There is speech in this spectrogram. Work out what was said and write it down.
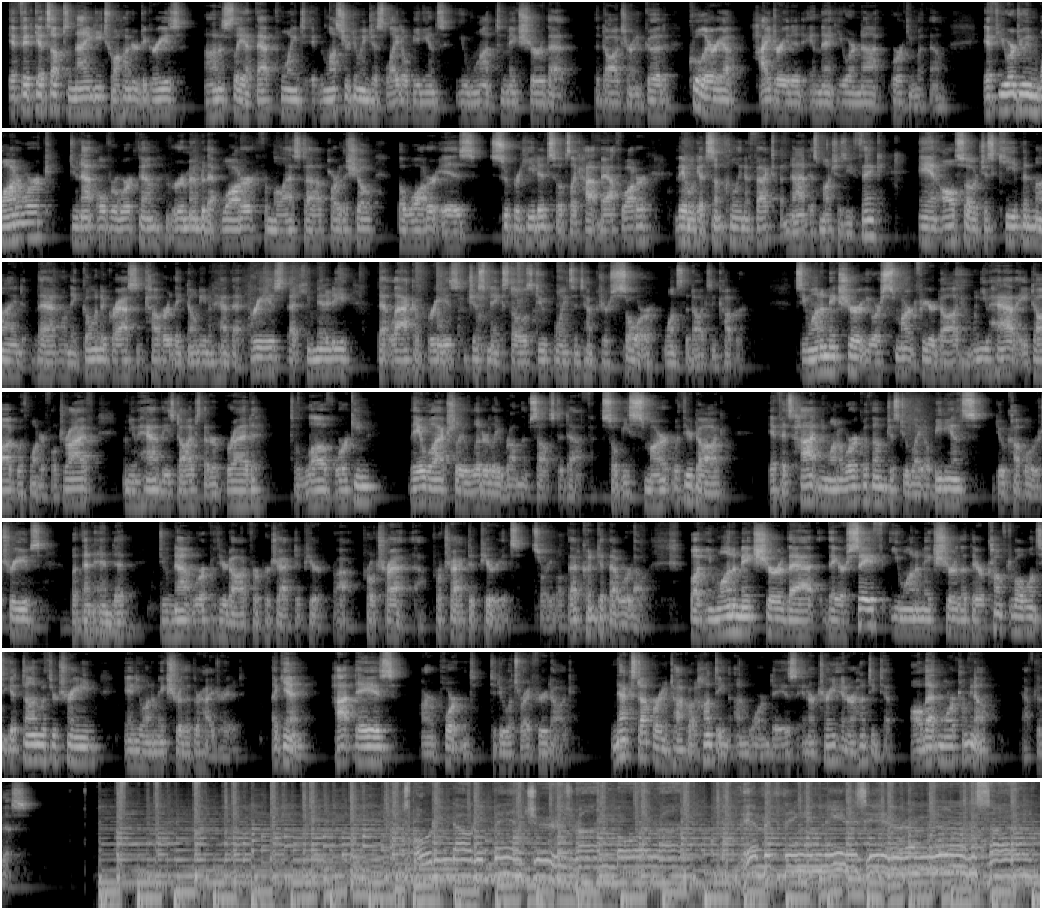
If it gets up to 90 to 100 degrees, honestly, at that point, unless you're doing just light obedience, you want to make sure that the dogs are in a good, cool area, hydrated, and that you are not working with them. If you are doing water work, do not overwork them. Remember that water from the last uh, part of the show, the water is superheated, so it's like hot bath water. They will get some cooling effect, but not as much as you think. And also just keep in mind that when they go into grass and cover, they don't even have that breeze, that humidity, that lack of breeze just makes those dew points and temperatures soar once the dog's in cover. So you want to make sure you are smart for your dog. When you have a dog with wonderful drive, when you have these dogs that are bred to love working, they will actually literally run themselves to death. So be smart with your dog. If it's hot and you want to work with them, just do light obedience, do a couple retrieves, but then end it. Do not work with your dog for protracted per, uh, protract, uh, protracted periods. Sorry about that. Couldn't get that word out. But you want to make sure that they are safe. You want to make sure that they're comfortable once you get done with your training, and you want to make sure that they're hydrated. Again, hot days are important to do what's right for your dog. Next up, we're going to talk about hunting on warm days in our train in our hunting tip. All that and more coming up after this. Sporting dog adventures, run boy, run. Everything you need is here under the sun.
